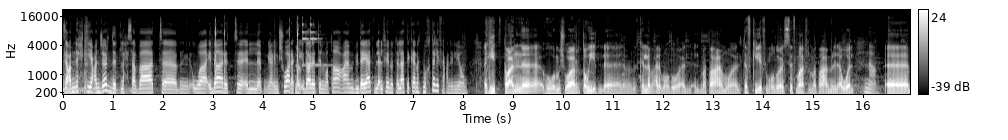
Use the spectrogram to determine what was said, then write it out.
إذا عم نحكي عن جردة الحسابات وإدارة ال- يعني مشوارك نعم. إدارة المطاعم البدايات بال 2003 كانت مختلفة عن اليوم. أكيد. طبعا آه، هو مشوار طويل آه، لما بنتكلم على موضوع ال- المطاعم والتفكير في موضوع الاستثمار في المطاعم من الأول. نعم. آه،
